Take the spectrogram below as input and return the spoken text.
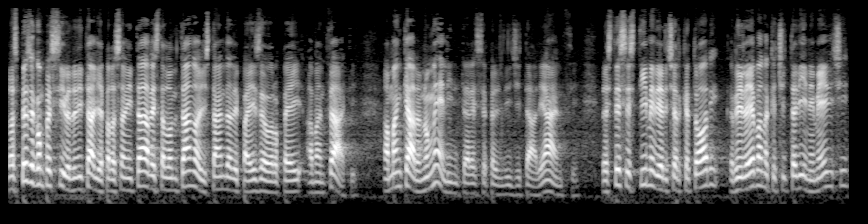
La spesa complessiva dell'Italia per la sanità resta lontano dagli standard dei paesi europei avanzati. A mancare non è l'interesse per il digitale, anzi, le stesse stime dei ricercatori rilevano che cittadini e medici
